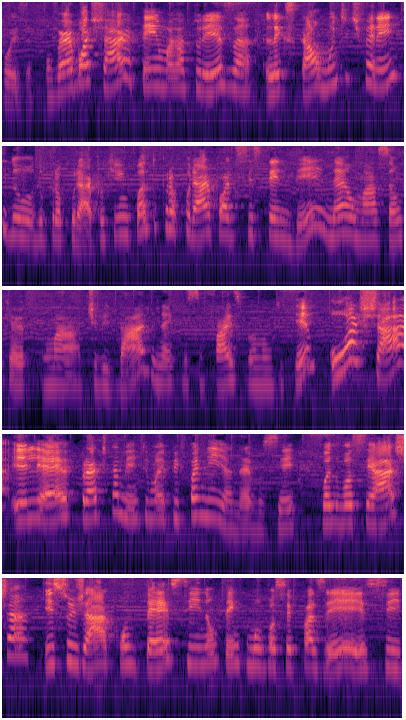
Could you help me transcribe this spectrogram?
coisa. O verbo achar tem uma natureza lexical muito diferente do, do procurar, porque enquanto procurar pode se estender, né, uma ação que é uma atividade, né, que você faz por muito tempo, o achar, ele é praticamente uma epifania, né? Você, quando você acha, isso já acontece e não tem como você fazer esse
